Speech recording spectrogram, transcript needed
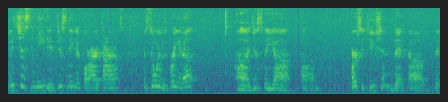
And it's just needed, just needed for our times. Miss Joy was bringing up uh, just the uh, um, persecution that, uh, that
